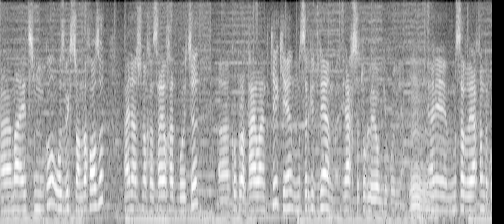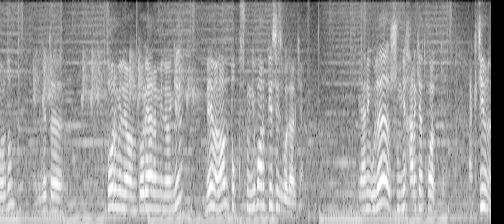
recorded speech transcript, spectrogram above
Ha. Man aytishim mumkin o'zbekistonda hozir aynan shunaqa sayohat bo'yicha ko'proq tailandga keyin misrga juda ham yaxshi turlar yo'lga qo'yilgan Mm. ya'ni misr yaqinda ko'rdim. Где то to'rt million to'rt yarim millionga bemalol to'qqiz kunga borib kelsangiz bo'lar ekan ya'ni ular shunga harakat qilyapti. Aktivno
